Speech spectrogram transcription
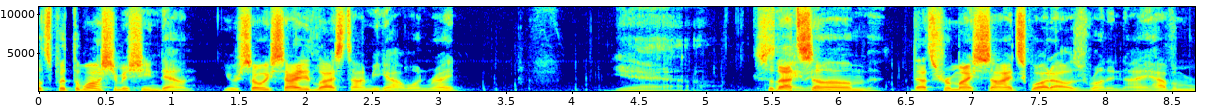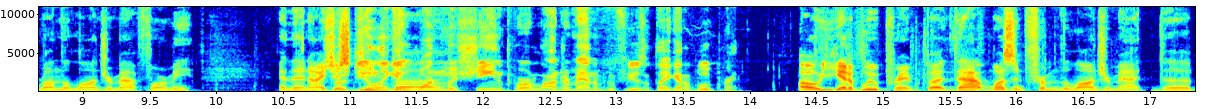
let's put the washing machine down. You were so excited last time you got one, right? Yeah. So that's um that's from my side squad I was running. I have them run the laundromat for me, and then I So just do you only get uh, one machine per laundromat? I'm confused. I thought you got a blueprint. Oh, you get a blueprint, but that wasn't from the laundromat. The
